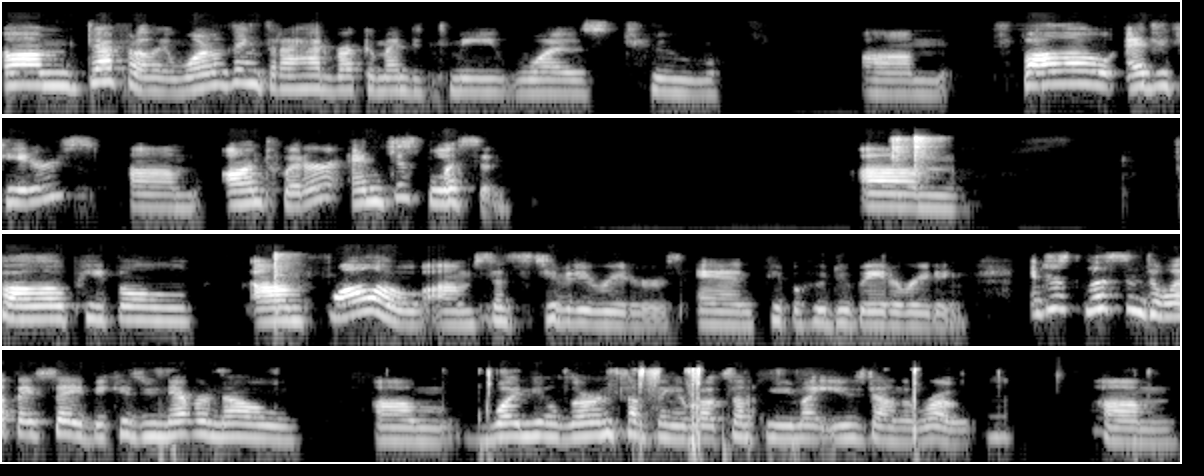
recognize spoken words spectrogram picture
Um, definitely. One of the things that I had recommended to me was to um, follow educators um, on Twitter and just listen. Um, follow people, um, follow um, sensitivity readers and people who do beta reading, and just listen to what they say because you never know um, when you'll learn something about something you might use down the road. Um,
